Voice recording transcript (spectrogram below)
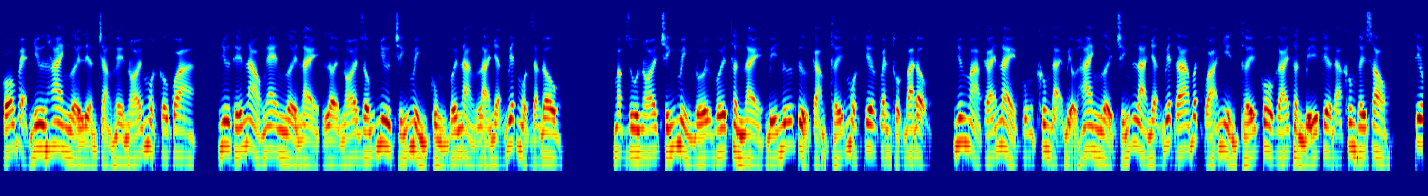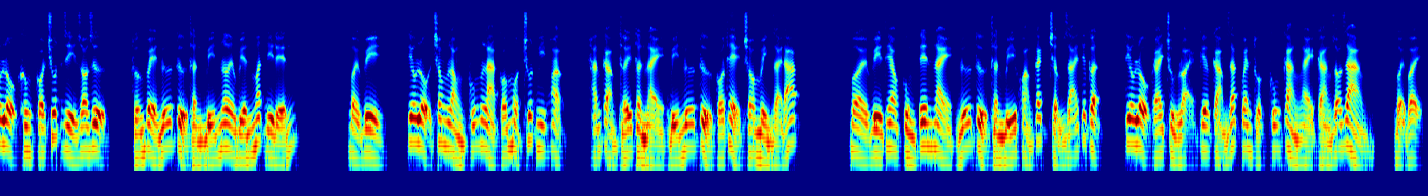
có vẻ như hai người liền chẳng hề nói một câu qua, như thế nào nghe người này lời nói giống như chính mình cùng với nàng là nhận biết một dạng đâu. Mặc dù nói chính mình đối với thần này bí nữ tử cảm thấy một tia quen thuộc ba động, nhưng mà cái này cũng không đại biểu hai người chính là nhận biết ta bất quá nhìn thấy cô gái thần bí kia đã không thấy sau, tiêu lộ không có chút gì do dự, hướng về nữ tử thần bí nơi biến mất đi đến. Bởi vì, tiêu lộ trong lòng cũng là có một chút nghi hoặc, hắn cảm thấy thần này bí nữ tử có thể cho mình giải đáp bởi vì theo cùng tên này, nữ tử thần bí khoảng cách chậm rãi tiếp cận, tiêu lộ cái chủng loại kia cảm giác quen thuộc cũng càng ngày càng rõ ràng, bởi vậy,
